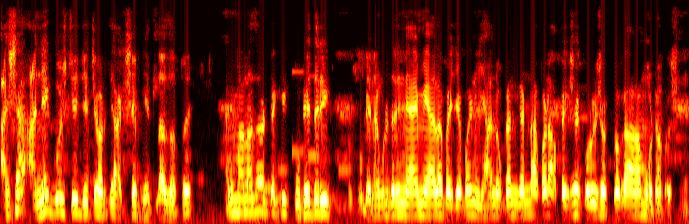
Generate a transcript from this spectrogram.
अशा अनेक गोष्टी ज्याच्यावरती आक्षेप घेतला जातोय. आणि मला असं वाटतं की कुठेतरी कुठे ना कुठेतरी न्याय मिळाला पाहिजे. पण ह्या लोकांकडनं आपण अपेक्षा करू शकतो का? हा मोठा प्रश्न आहे.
